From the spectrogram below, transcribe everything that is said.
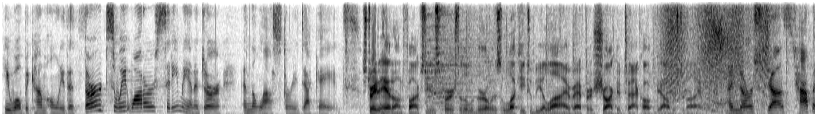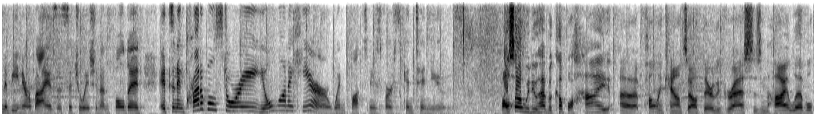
He will become only the third Sweetwater city manager in the last three decades. Straight ahead on Fox News First, a little girl is lucky to be alive after a shark attack off Galveston Island. A nurse just happened to be nearby as the situation unfolded. It's an incredible story you'll want to hear when Fox News First continues. Also, we do have a couple high uh, pollen counts out there. The grass is in the high level,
